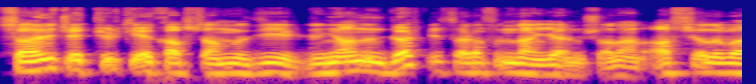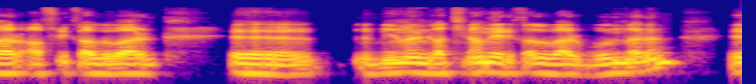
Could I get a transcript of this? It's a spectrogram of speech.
sadece Türkiye kapsamlı değil, dünyanın dört bir tarafından gelmiş olan Asyalı var, Afrikalı var, e, bilmem Latin Amerikalı var bunların e,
